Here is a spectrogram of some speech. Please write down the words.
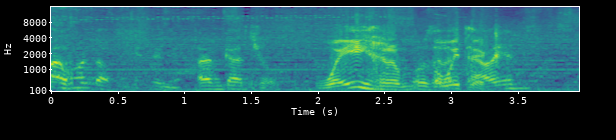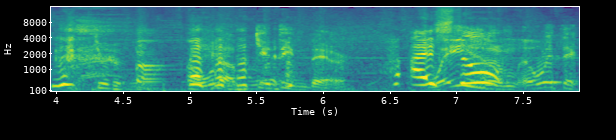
You're powered up. I've got you. Wait, Was that wait. Italian? Hold up, get in there. I Wait, still, wait.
